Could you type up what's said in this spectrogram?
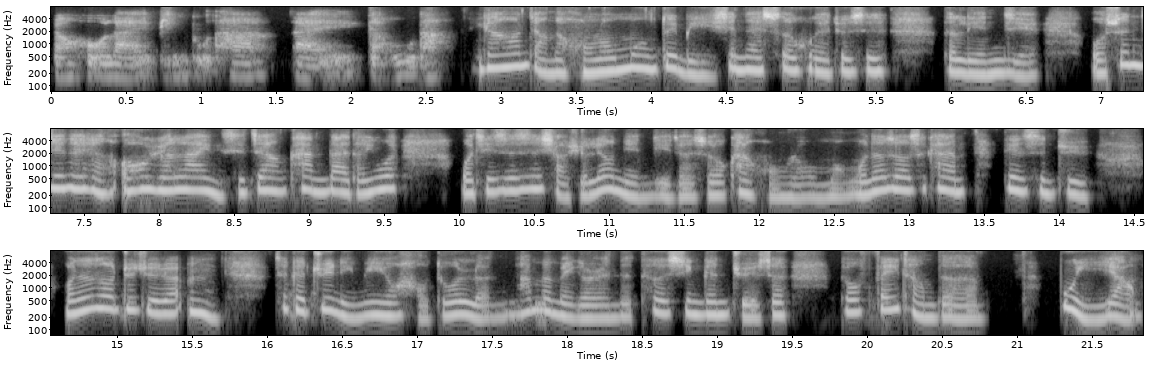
然后来品读它，来感悟它。你刚刚讲的《红楼梦》对比现在社会就是的连接，我瞬间在想，哦，原来你是这样看待的。因为我其实是小学六年级的时候看《红楼梦》，我那时候是看电视剧，我那时候就觉得，嗯，这个剧里面有好多人，他们每个人的特性跟角色都非常的。不一样，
